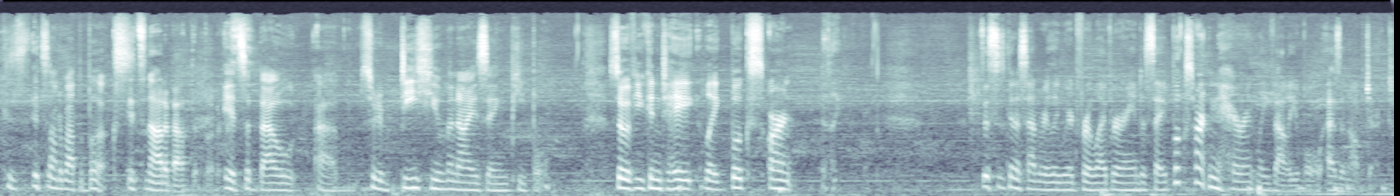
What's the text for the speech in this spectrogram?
Because it's not about the books. It's not about the books. It's about um, sort of dehumanizing people. So if you can take, like, books aren't, like, this is going to sound really weird for a librarian to say, books aren't inherently valuable as an object.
